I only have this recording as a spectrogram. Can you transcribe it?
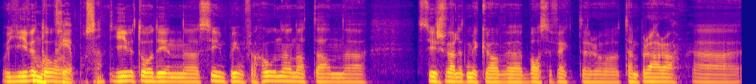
Och givet Mot då, 3%. givet då din eh, syn på inflationen, att den styrs väldigt mycket av eh, baseffekter och temporära eh,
